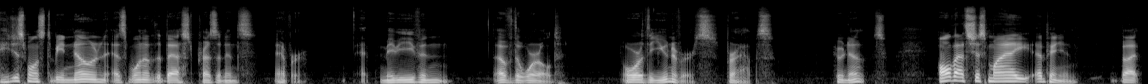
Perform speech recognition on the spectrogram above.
he just wants to be known as one of the best presidents ever, eh, maybe even of the world or the universe, perhaps. Who knows? All that's just my opinion. But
